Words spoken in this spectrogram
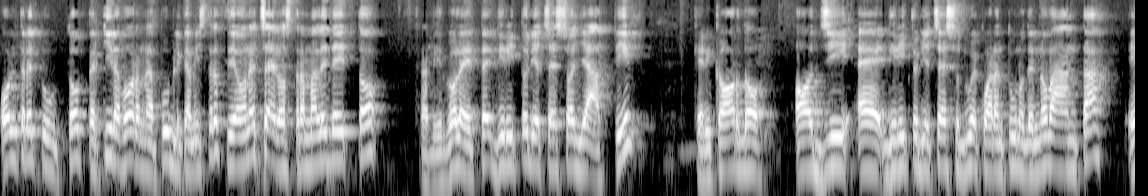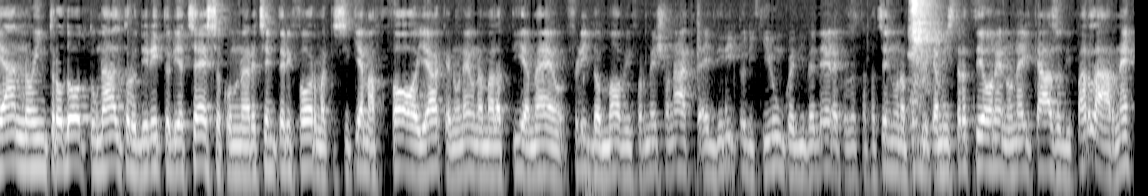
oltretutto, per chi lavora nella pubblica amministrazione c'è lo stramaledetto, tra virgolette, diritto di accesso agli atti, che ricordo oggi è diritto di accesso 241 del 90, e hanno introdotto un altro diritto di accesso con una recente riforma che si chiama FOIA, che non è una malattia ma è un Freedom of Information Act, è il diritto di chiunque di vedere cosa sta facendo una pubblica amministrazione, non è il caso di parlarne,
